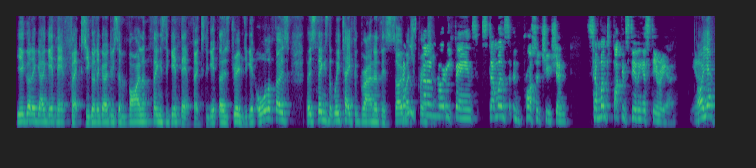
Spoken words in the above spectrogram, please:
You got to go get that fix. You got to go do some violent things to get that fix, to get those dreams, to get all of those those things that we take for granted. There's so much pressure. selling OnlyFans, someone's in prostitution, someone's fucking stealing a stereo. You oh, know? Oh yeah,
